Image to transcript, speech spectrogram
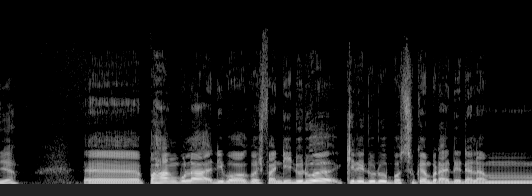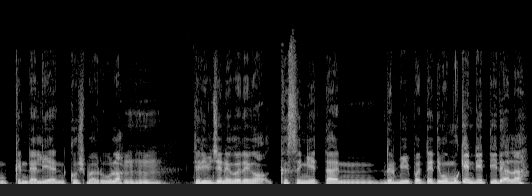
Ya. Yeah. Uh, Pahang pula di bawah coach Fandi. Dua-dua kira dua-dua pasukan berada dalam kendalian coach barulah. Mm-hmm. Jadi macam mana kau tengok kesengitan derby Pantai Timur? Mungkin dia tidaklah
